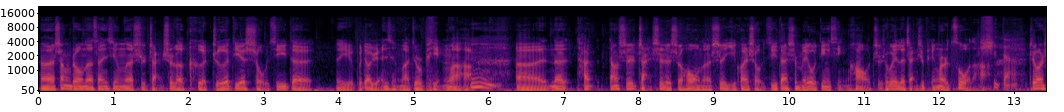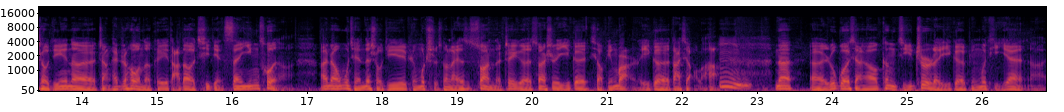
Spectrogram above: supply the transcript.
呃，上周呢，三星呢是展示了可折叠手机的，也不叫圆形了，就是平了哈。嗯。呃，那它当时展示的时候呢，是一款手机，但是没有定型号，只是为了展示屏而做的哈。是的。这款手机呢，展开之后呢，可以达到七点三英寸啊。按照目前的手机屏幕尺寸来算呢，这个算是一个小平板的一个大小了哈。嗯。那呃，如果想要更极致的一个屏幕体验啊，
